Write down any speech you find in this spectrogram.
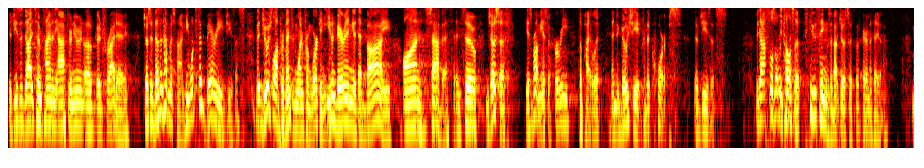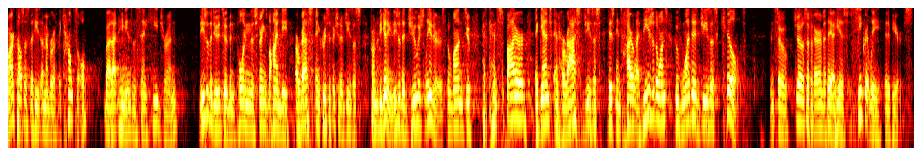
If Jesus died sometime in the afternoon of Good Friday, Joseph doesn't have much time. He wants to bury Jesus. But Jewish law prevents one from working, even burying a dead body on Sabbath. And so Joseph, a problem. He has to hurry to Pilate and negotiate for the corpse of Jesus. The Gospels only tell us a few things about Joseph of Arimathea. Mark tells us that he's a member of the council. By that, he means the Sanhedrin. These are the Jews who have been pulling the strings behind the arrest and crucifixion of Jesus from the beginning. These are the Jewish leaders, the ones who have conspired against and harassed Jesus his entire life. These are the ones who've wanted Jesus killed. And so Joseph of Arimathea, he is secretly, it appears,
